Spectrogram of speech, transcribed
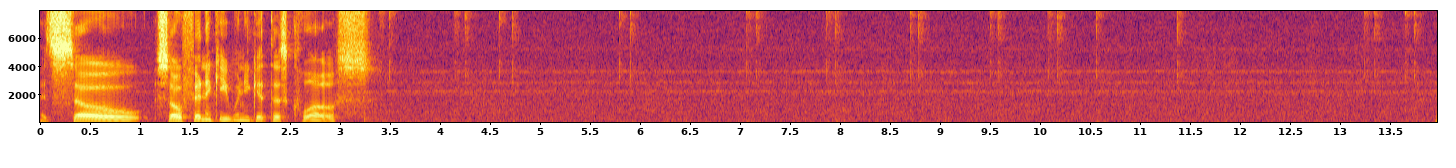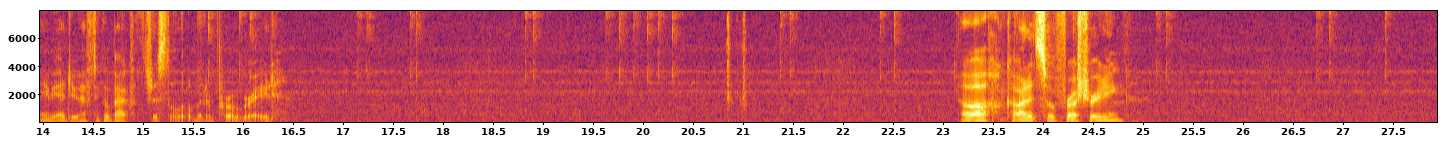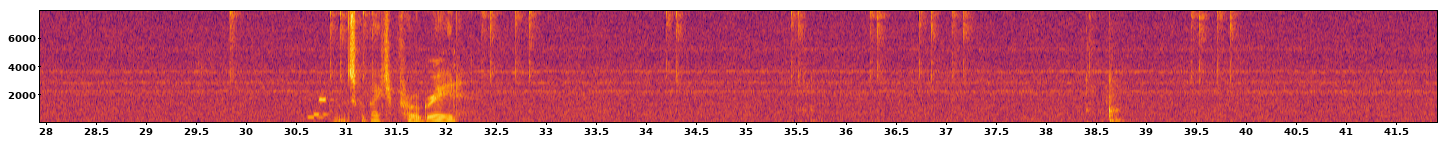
It's so, so finicky when you get this close. Maybe I do have to go back with just a little bit of prograde. Oh, God, it's so frustrating. Let's go back to prograde.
